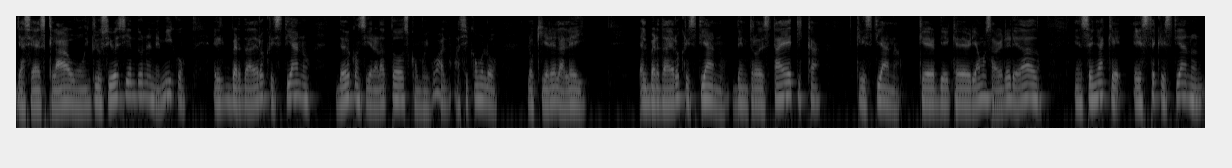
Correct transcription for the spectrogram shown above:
ya sea esclavo o inclusive siendo un enemigo, el verdadero cristiano debe considerar a todos como igual, así como lo, lo quiere la ley. El verdadero cristiano, dentro de esta ética cristiana que deberíamos haber heredado, enseña que este cristiano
